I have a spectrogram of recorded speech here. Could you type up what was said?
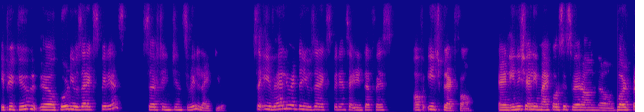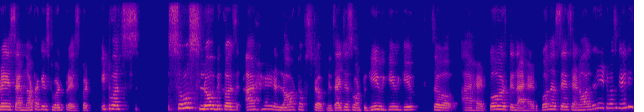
If you give a good user experience, search engines will like you. So evaluate the user experience and interface of each platform. And initially my courses were on uh, WordPress. I'm not against WordPress, but it was so slow because I had a lot of stuff. Means I just want to give, give, give. So I had course, then I had bonuses and all. It was really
